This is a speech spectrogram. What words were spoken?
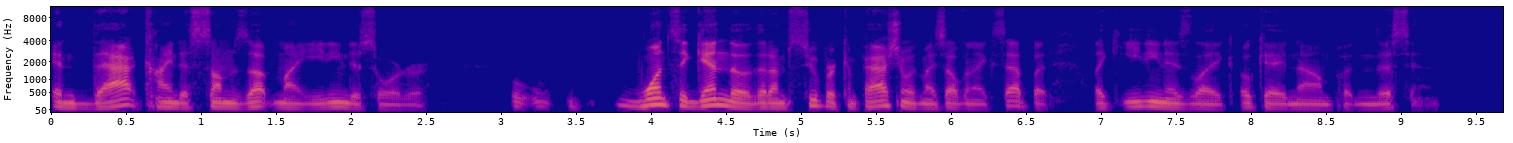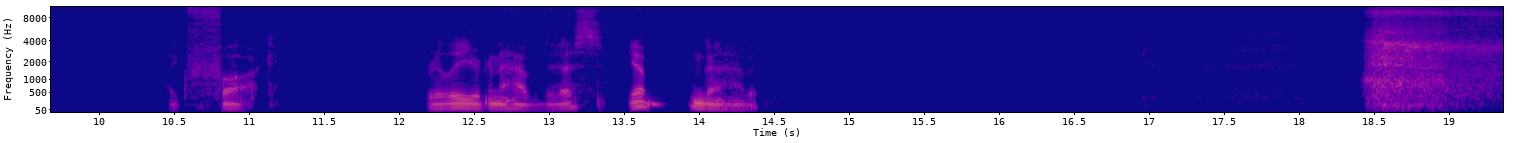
and that kind of sums up my eating disorder. Once again, though, that I'm super compassionate with myself and I accept, but like eating is like, okay, now I'm putting this in. Like, fuck. Really? You're gonna have this? Yep, I'm gonna have it.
